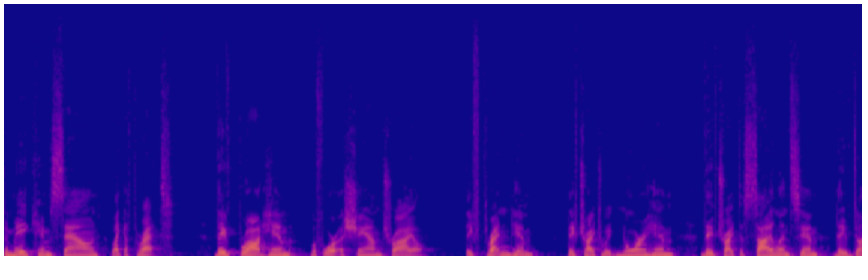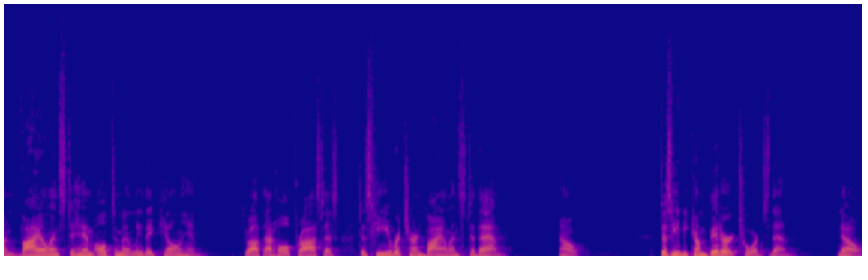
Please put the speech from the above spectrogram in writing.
to make him sound like a threat. They've brought him before a sham trial. They've threatened him. They've tried to ignore him. They've tried to silence him. They've done violence to him. Ultimately, they kill him. Throughout that whole process, does he return violence to them? No. Does he become bitter towards them? No.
